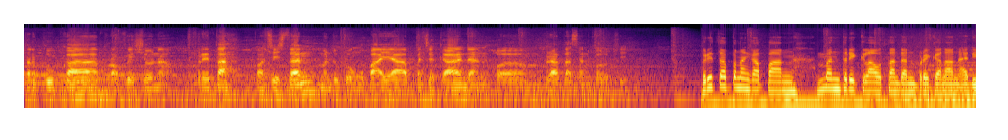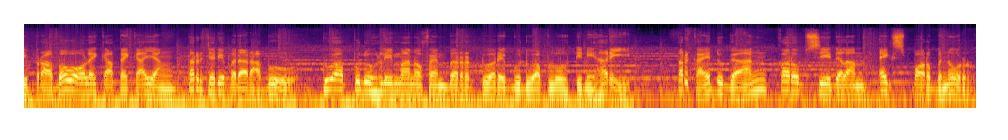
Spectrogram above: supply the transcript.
terbuka, profesional. Perintah konsisten mendukung upaya pencegahan dan pemberantasan korupsi. Berita penangkapan Menteri Kelautan dan Perikanan Edi Prabowo oleh KPK yang terjadi pada Rabu 25 November 2020 dini hari terkait dugaan korupsi dalam ekspor benur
